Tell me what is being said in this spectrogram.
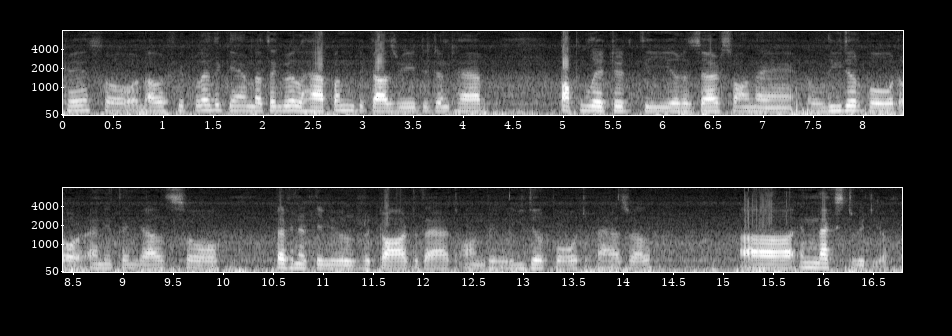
okay so now if we play the game nothing will happen because we didn't have populated the results on a leaderboard or anything else. So definitely we will record that on the leaderboard as well uh, in next video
